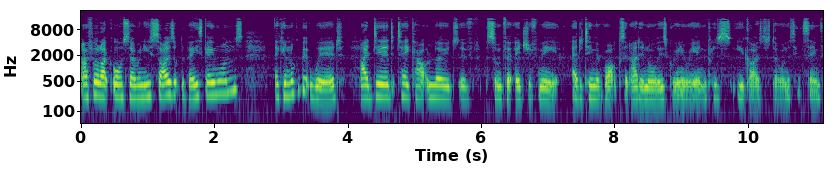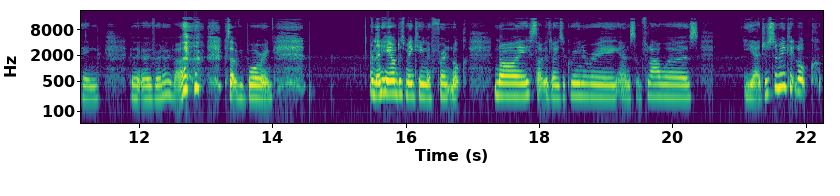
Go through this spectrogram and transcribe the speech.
I feel like also when you size up the base game ones they can look a bit weird. I did take out loads of some footage of me editing the rocks and adding all these greenery in because you guys just don't want to see the same thing going over and over because that would be boring. And then here I'm just making the front look nice, like with loads of greenery and some flowers. Yeah, just to make it look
